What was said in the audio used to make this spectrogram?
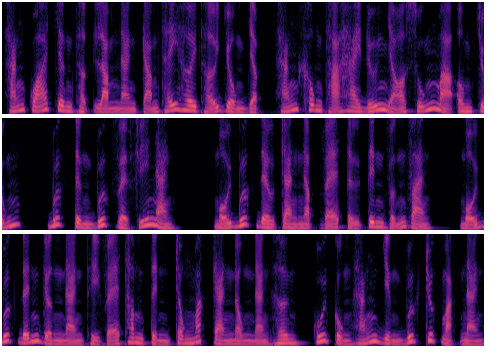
hắn quá chân thật làm nàng cảm thấy hơi thở dồn dập, hắn không thả hai đứa nhỏ xuống mà ôm chúng, bước từng bước về phía nàng, mỗi bước đều tràn ngập vẻ tự tin vững vàng, mỗi bước đến gần nàng thì vẻ thâm tình trong mắt càng nồng nàn hơn, cuối cùng hắn dừng bước trước mặt nàng,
